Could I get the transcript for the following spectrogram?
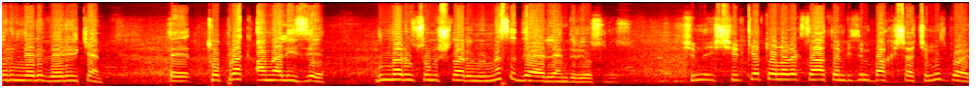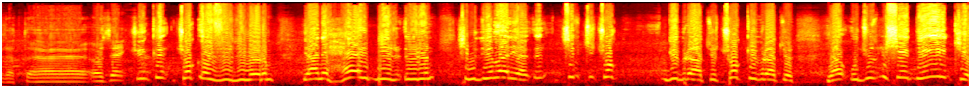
ürünleri verirken e, toprak analizi bunların sonuçlarını nasıl değerlendiriyorsunuz? Şimdi şirket olarak zaten bizim bakış açımız böyle. Ee, özellikle Çünkü çok özür diliyorum. Yani her bir ürün şimdi diyorlar ya çiftçi çok gübre atıyor, çok gübre atıyor. Ya ucuz bir şey değil ki.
